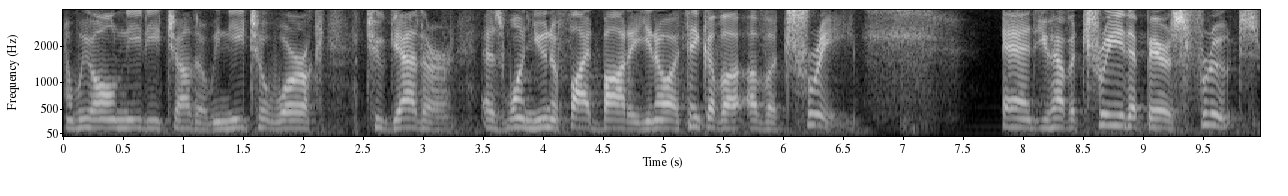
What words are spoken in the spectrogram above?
And we all need each other. We need to work together as one unified body. You know, I think of a, of a tree, and you have a tree that bears fruit.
